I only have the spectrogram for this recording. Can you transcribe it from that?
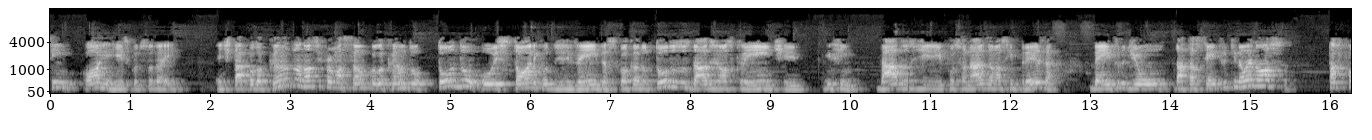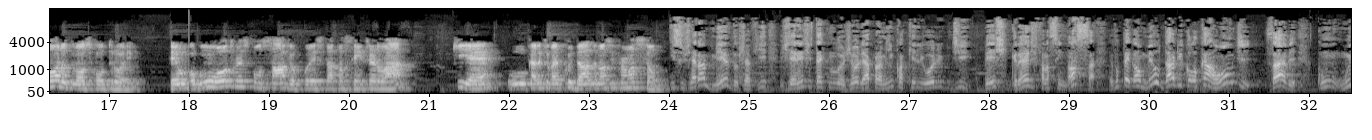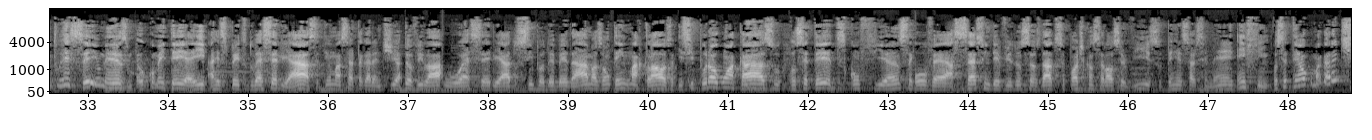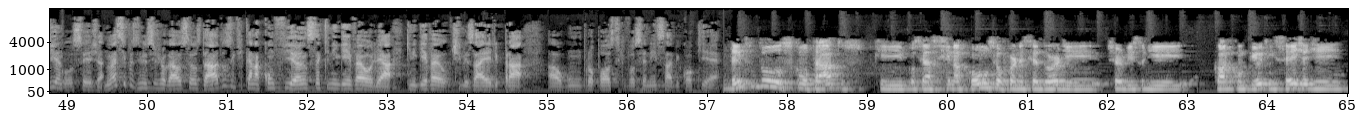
sim, corre risco disso daí. A gente está colocando a nossa informação, colocando todo o histórico de vendas, colocando todos os dados do nosso cliente, enfim, dados de funcionários da nossa empresa dentro de um data center que não é nosso. Está fora do nosso controle. Tem algum outro responsável por esse data center lá que é o cara que vai cuidar da nossa informação. Isso gera medo. Já vi gerente de tecnologia olhar para mim com aquele olho de peixe grande e falar assim: Nossa, eu vou pegar o meu dado e colocar onde? Sabe? Com muito receio mesmo. Eu comentei aí a respeito do SLA, você tem uma certa garantia. Eu vi lá o SLA do SimpleDB da Amazon, tem uma cláusula que se por algum acaso você ter desconfiança, houver acesso indevido nos seus dados, você pode cancelar o serviço, tem ressarcimento, enfim, você tem alguma garantia. Ou seja, não é simplesmente você jogar os seus dados e ficar na confiança que ninguém vai olhar, que ninguém vai utilizar ele para algum propósito que você nem sabe qual que é. Dentro dos contratos que você assina com o seu fornecedor de serviço de cloud computing, seja de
